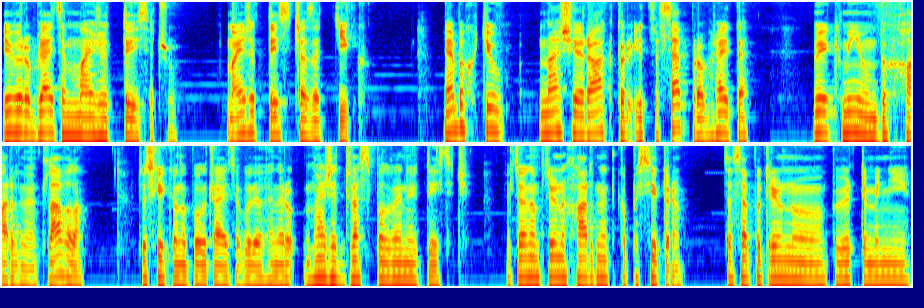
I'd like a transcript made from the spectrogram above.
І виробляється майже тисячу. Майже тисяча за тік. Я би хотів наш реактор і це все проапгрейти, ну, як мінімум до Hardened левела. То скільки воно виходить буде генерувати? Майже 2,5 тисячі. Для цього нам потрібно Hardened капасітори. Це все потрібно, повірте мені,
